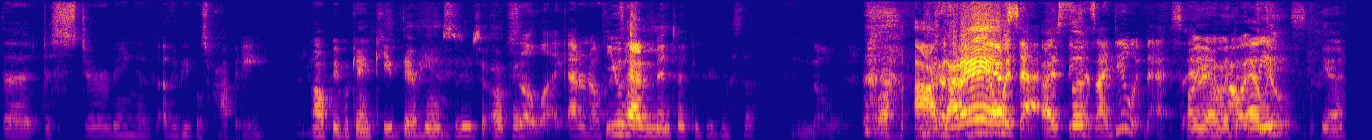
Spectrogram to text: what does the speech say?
the disturbing of other people's property. Oh, people can't keep their hands to themselves. Okay. So like I don't know if you like- haven't been touching people's stuff. no Well, I gotta I deal with that I still, because I deal with that. So oh yeah, with how it Ellie. feels. Yeah.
